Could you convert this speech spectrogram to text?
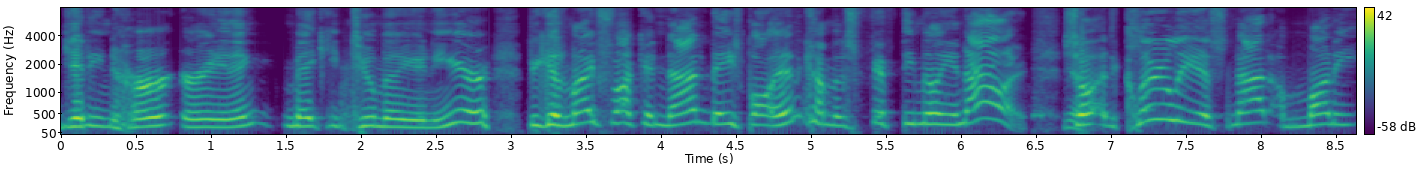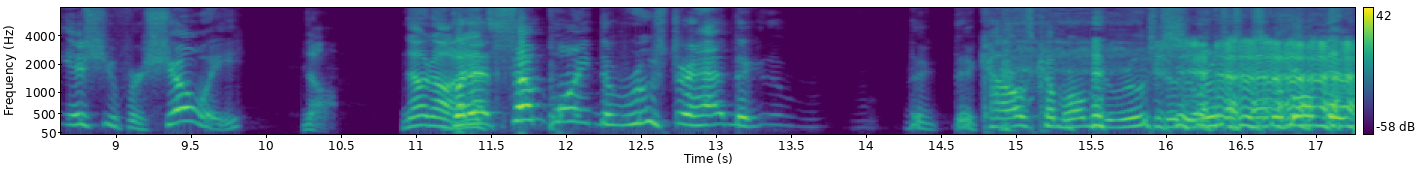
getting hurt or anything, making two million a year because my fucking non-baseball income is fifty million dollars. So uh, clearly, it's not a money issue for Shohei. No, no, no. but at some point, the rooster had the. The, the cows come home to roost, the roosters come home. To,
